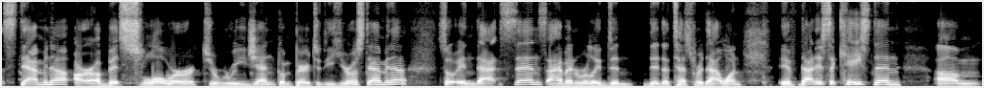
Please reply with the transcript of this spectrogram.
stamina are a bit slower to regen compared to the hero stamina. So in that sense, I haven't really did did the test for that one. If that is the case, then um,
